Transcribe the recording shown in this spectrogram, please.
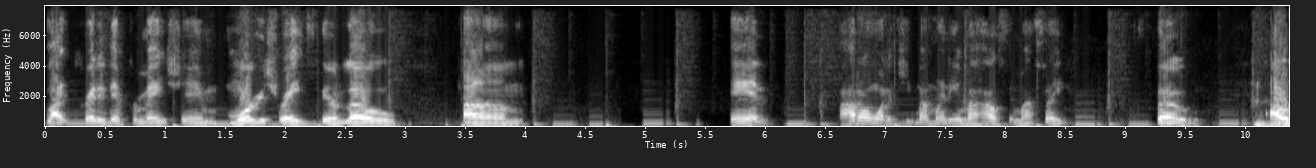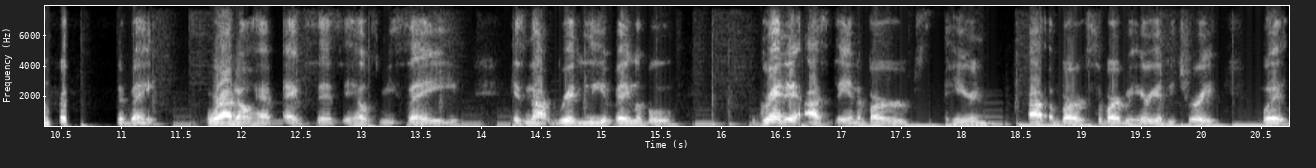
like credit information, mortgage rates, they're low. Um, and I don't want to keep my money in my house in my safe. So mm-hmm. I would rather the bank where I don't have access. It helps me save. It's not readily available. Granted, I stay in the burbs here in uh, a bur- suburban area of Detroit, but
